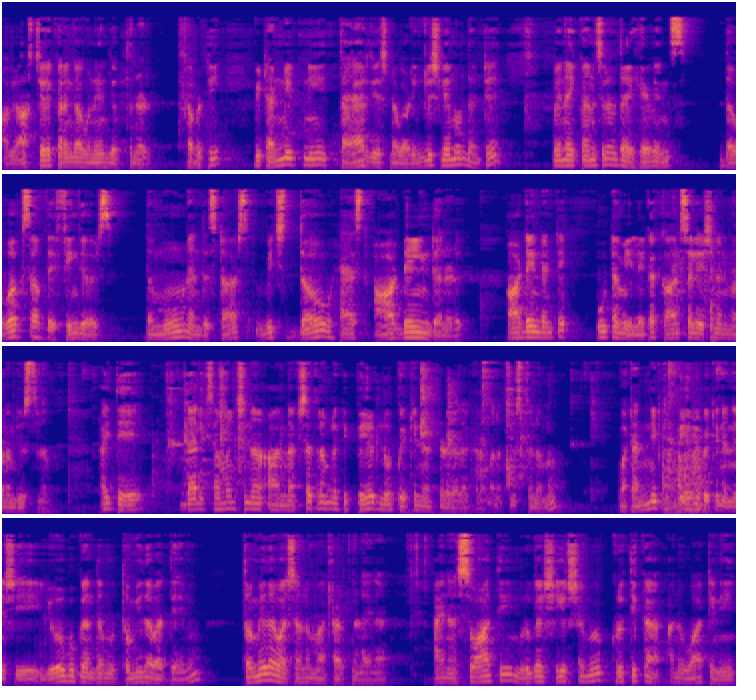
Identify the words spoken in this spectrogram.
అవి ఆశ్చర్యకరంగా ఉన్నాయని చెప్తున్నాడు. కాబట్టి వీటన్నిటినీ తయారు చేసిన వాడు ఇంగ్లీష్లో ఏముందంటే when I consider the heavens the works of the fingers the moon and the stars which thou hast ordained అన్నాడు. ఆర్డైన్డ్ అంటే కూటమి లేక కాన్సలేషన్ అని మనం చూస్తున్నాం. అయితే దానికి సంబంధించిన ఆ నక్షత్రంలోకి పేర్లు పెట్టినట్టు కదా అక్కడ మనం చూస్తున్నాము. వాటన్నిటికి పేర్లు పెట్టిననేసి యోగు గ్రంథము తొమ్మిదవ అధ్యాయము తొమ్మిదవ వర్షంలో మాట్లాడుతున్నాడు ఆయన. ఆయన స్వాతి మృగశీర్షము కృతిక అను వాటిని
